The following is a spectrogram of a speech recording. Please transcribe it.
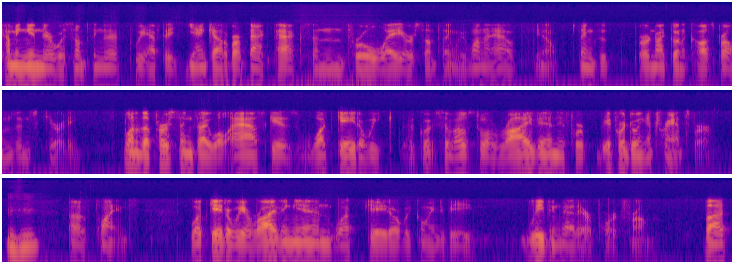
coming in there with something that we have to yank out of our backpacks and throw away or something. We want to have, you know, things that are not going to cause problems in security. One of the first things I will ask is what gate are we supposed to arrive in if we're if we're doing a transfer hmm of planes? What gate are we arriving in? What gate are we going to be leaving that airport from? But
